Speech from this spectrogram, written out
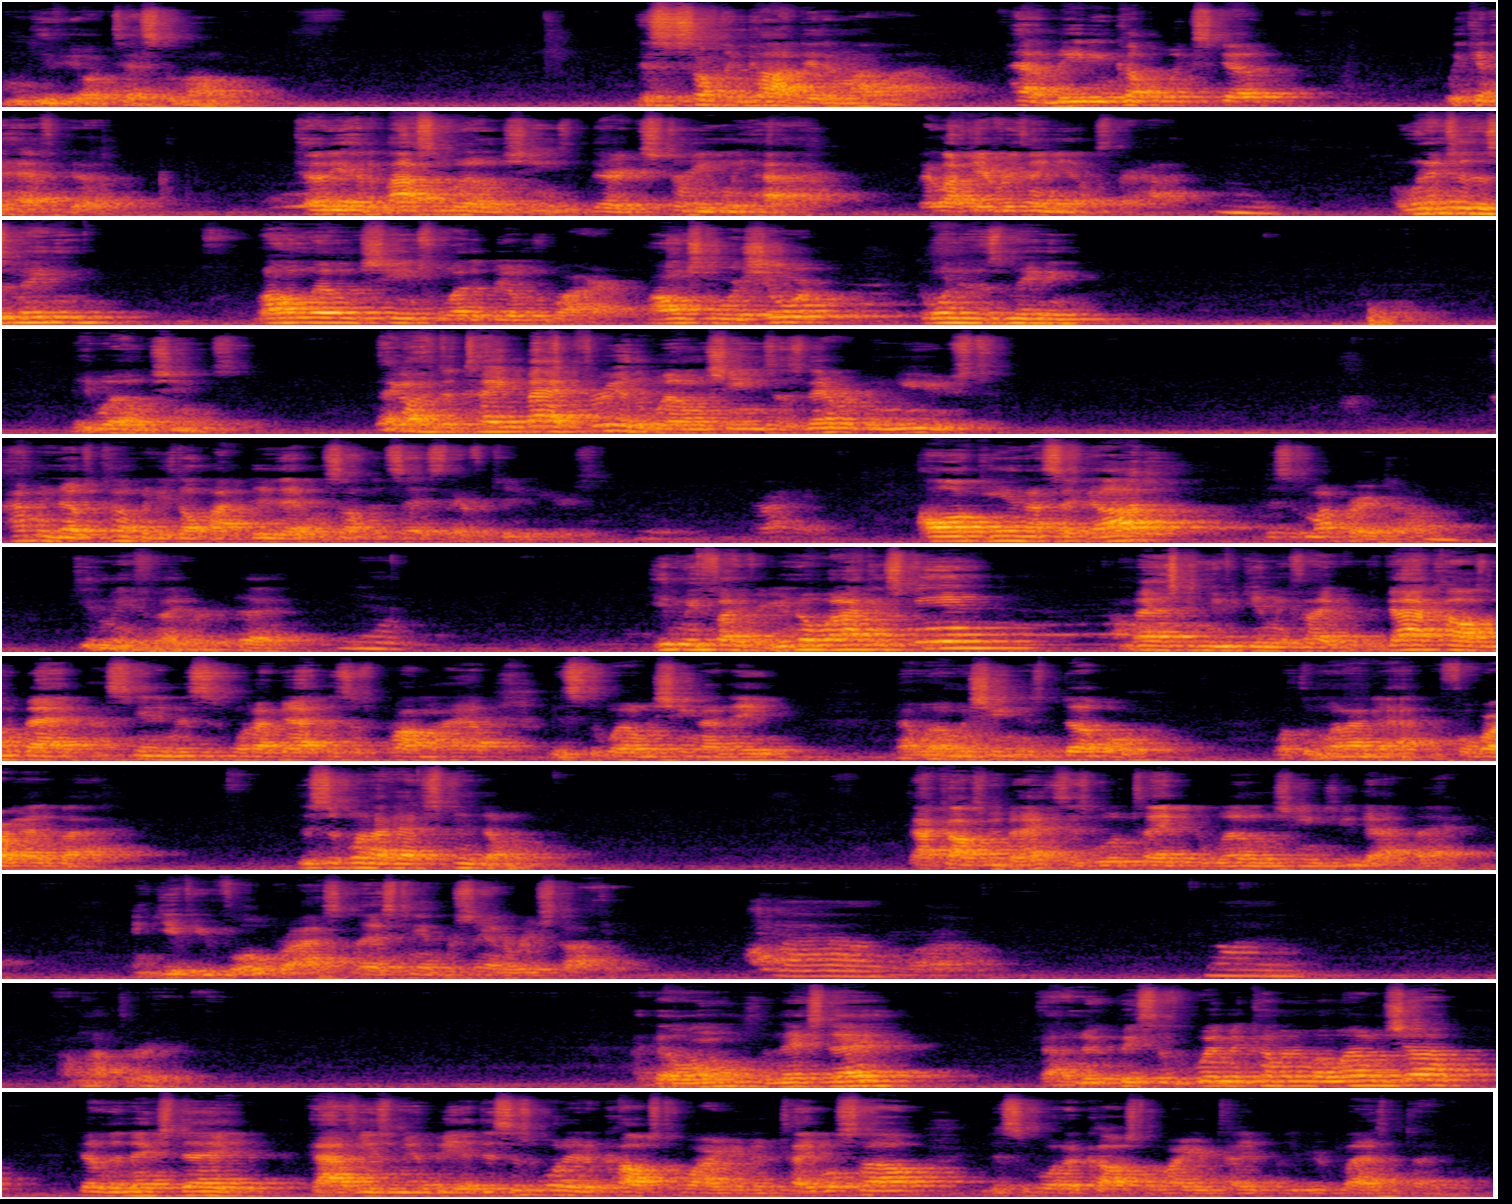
I'm going to give you a testimony. This is something God did in my life. Had a meeting a couple weeks ago, week and a half ago. Cody had to buy some weld machines. They're extremely high. They're like everything else, they're high. Mm. I went into this meeting, wrong weld machines for the building's wired. Long story short, going to this meeting, need weld machines. They're going to have to take back three of the weld machines that's never been used. How many know companies don't like to do that when something sits there for two years? Right. All again, I said, God, this is my prayer time. Give me a favor today. Yeah. Give me a favor. You know what I can spend? I'm asking you to give me a favor. The guy calls me back. I send him, this is what I got. This is the problem I have. This is the weld machine I need. That weld machine is double what the one I got before I got to buy. This is what I got to spend on it. Guy calls me back says, we'll take the weld machines you got back and give you full price, less 10% of restocking. Wow. Wow. Wow. I'm not through. I go on the next day, got a new piece of equipment coming in my welding shop. Go the next day, guys gives me a bid. This is what it'll cost to wire your new table saw. This is what it'll cost to wire your table, your plasma table.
